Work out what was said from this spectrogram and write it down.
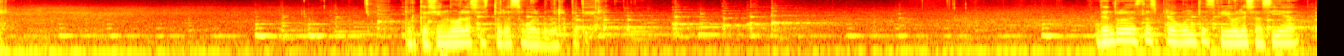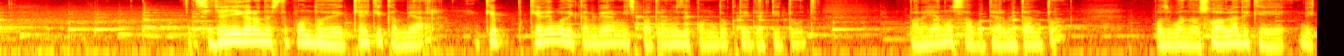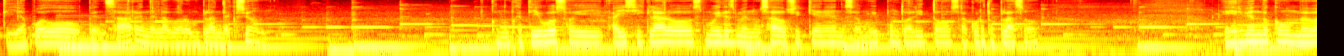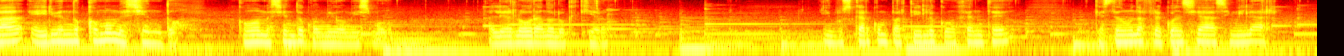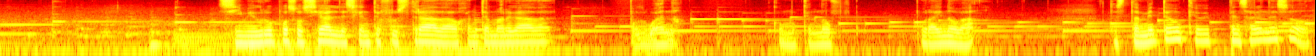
Porque si no las historias se vuelven a repetir. Dentro de estas preguntas que yo les hacía, si ya llegaron a este punto de qué hay que cambiar, qué, qué debo de cambiar en mis patrones de conducta y de actitud para ya no sabotearme tanto, pues bueno, eso habla de que, de que ya puedo pensar en elaborar un plan de acción. Con objetivos hoy, ahí sí claros, muy desmenuzados si quieren, o sea, muy puntualitos a corto plazo. E ir viendo cómo me va, e ir viendo cómo me siento, cómo me siento conmigo mismo, al ir logrando lo que quiero. Y buscar compartirlo con gente que esté en una frecuencia similar si mi grupo social es gente frustrada o gente amargada, pues bueno, como que no, por ahí no va. Entonces también tengo que pensar en eso.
